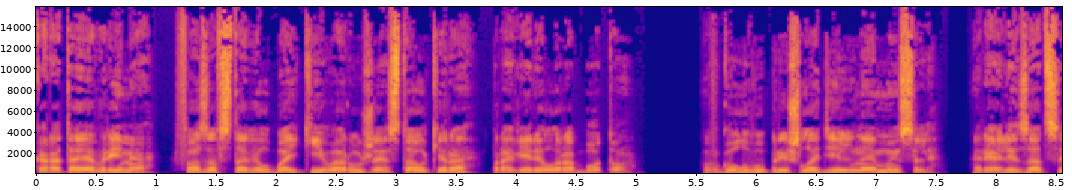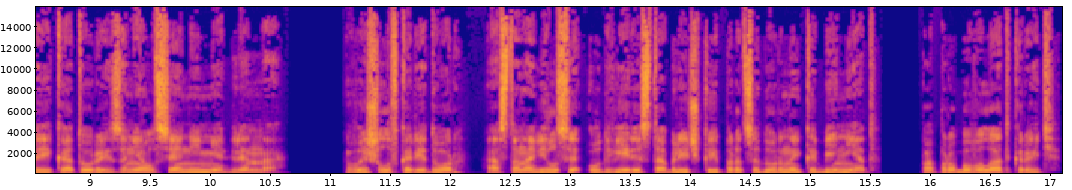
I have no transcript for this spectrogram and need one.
Коротая время, Фаза вставил бойки в оружие сталкера, проверил работу. В голову пришла дельная мысль, реализацией которой занялся немедленно. Вышел в коридор, остановился у двери с табличкой «Процедурный кабинет», попробовал открыть,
